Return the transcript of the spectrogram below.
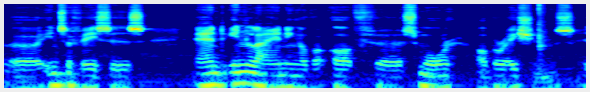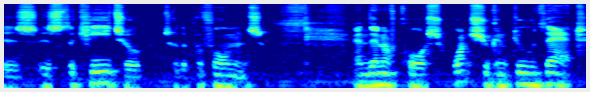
uh, interfaces and inlining of, of uh, small operations is, is the key to, to the performance. And then, of course, once you can do that,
